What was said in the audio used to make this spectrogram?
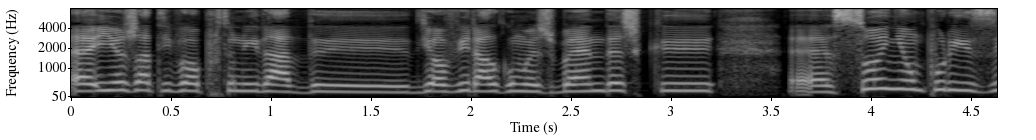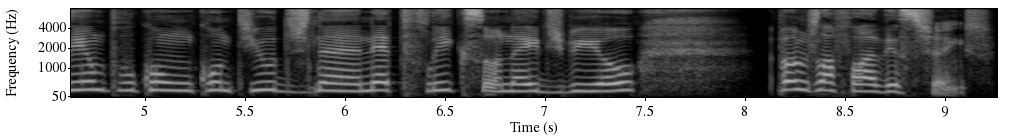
uh, e eu já tive a oportunidade de, de ouvir algumas bandas que uh, sonham, por exemplo, com conteúdos na Netflix ou na HBO. Vamos lá falar desses sonhos.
